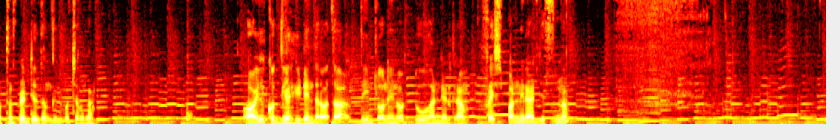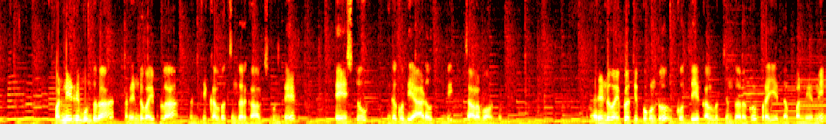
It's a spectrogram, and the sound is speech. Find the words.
మొత్తం స్ప్రెడ్ చేద్దాం దీనికి వచ్చే ఆయిల్ కొద్దిగా హీట్ అయిన తర్వాత దీంట్లో నేను two hundred gram fresh paneer add చేస్తున్నా. పన్నీర్ని ముందుగా రెండు వైపులా మంచి కలర్ వచ్చిన తర్వాత కాల్చుకుంటే టేస్ట్ ఇంకా కొద్దిగా యాడ్ అవుతుంది. చాలా బాగుంటుంది. రెండు వైపులా తిప్పుకుంటూ కొద్దిగా కలర్ వచ్చేంత వరకు ఫ్రై చేద్దాం పన్నీర్ని.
